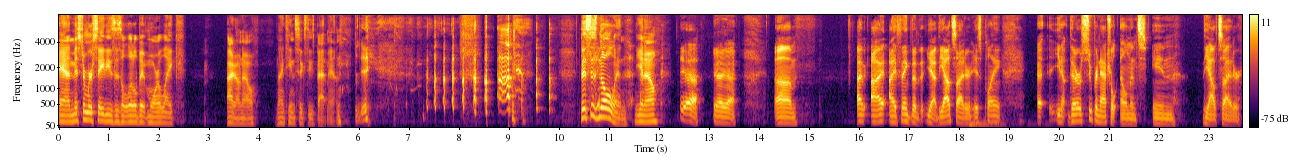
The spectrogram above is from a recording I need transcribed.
and mr mercedes is a little bit more like i don't know 1960s batman this is nolan you know Yeah, yeah, yeah. Um, I, I, I think that yeah, the outsider is playing. Uh, you know, there are supernatural elements in the outsider,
